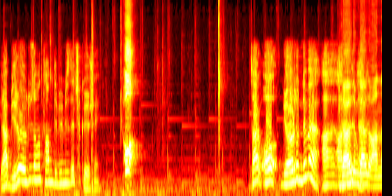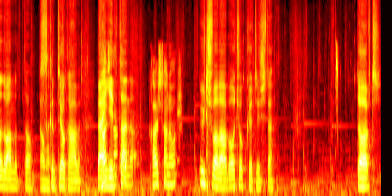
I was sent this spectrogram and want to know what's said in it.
Ya biri öldüğü zaman tam dibimizde çıkıyor şey. O! Sarp o gördün değil mi? A- anladın Gördüm ya. gördüm anladım anladım tamam. Tamam. Sıkıntı yok abi. Ben Kaç 7 tane tane Kaç tane var? 3 var abi o çok kötü işte. 4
